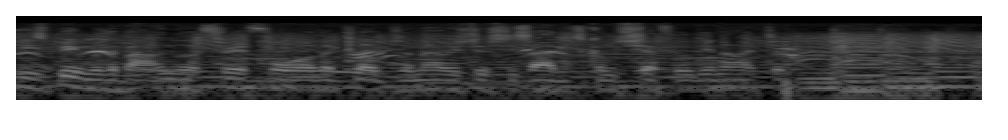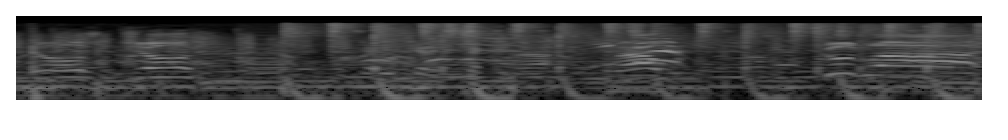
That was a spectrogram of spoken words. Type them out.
He's been with about another three or four other clubs and now he's just decided to come to Sheffield United. Jaws, Jaws. Check him out. Out. Good lad.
